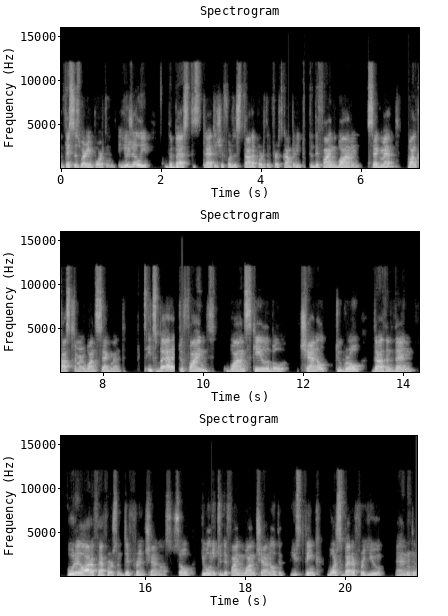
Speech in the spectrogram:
this is very important. Usually, the best strategy for the startup or the first company to define one segment, one customer, one segment. It's better to find one scalable channel to grow rather than put a lot of efforts on different channels. So you will need to define one channel that you think works better for you and mm-hmm.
